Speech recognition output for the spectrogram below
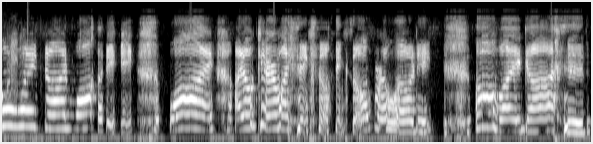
Oh my god, why? Why? I don't care why it's going overloading. Oh my god.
